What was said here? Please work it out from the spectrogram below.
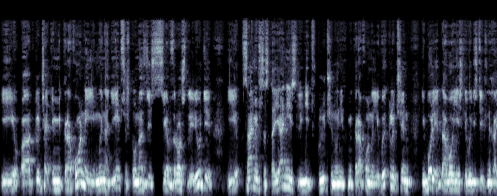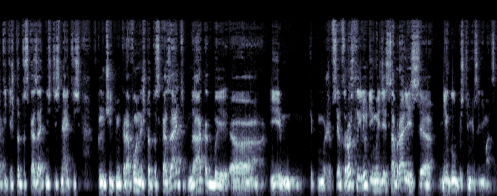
и отключать им микрофоны, и мы надеемся, что у нас здесь все взрослые люди и сами в состоянии следить, включен у них микрофон или выключен, и более того, если вы действительно хотите что-то сказать, не стесняйтесь включить микрофон и что-то сказать, да, как бы, э, и типа, мы же все взрослые люди, и мы здесь собрались э, не глупостями заниматься.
